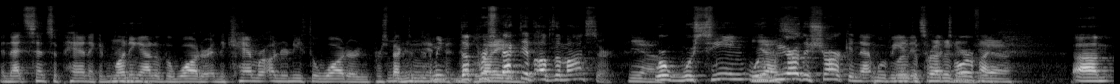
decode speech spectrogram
and that sense of panic and running out of the water and the camera underneath the water and the perspective. I mean, the the bloody- perspective of the monster. Mm-hmm. Yeah. We're, we're seeing we're, we are the shark in that movie We're and the it's, predator. it's horrifying. Yeah.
